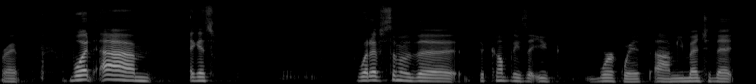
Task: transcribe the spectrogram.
right. What um I guess what have some of the the companies that you work with? Um, you mentioned that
